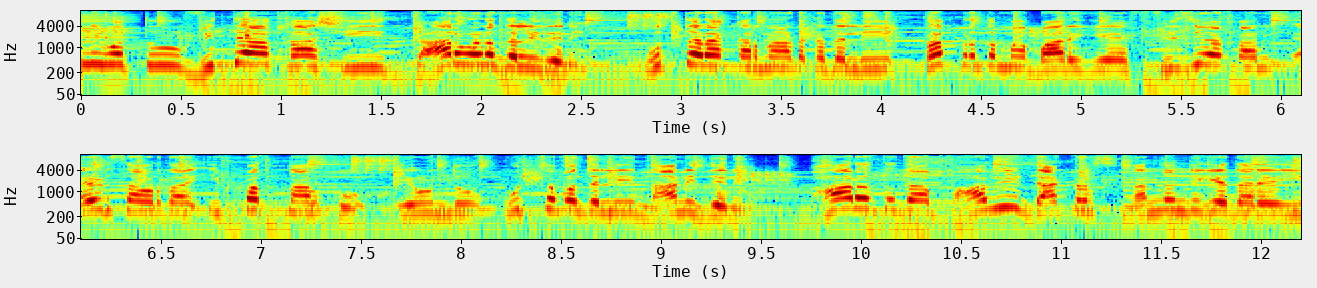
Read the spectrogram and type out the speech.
ನಾನಿವತ್ತು ವಿದ್ಯಾಕಾಶಿ ಧಾರವಾಡದಲ್ಲಿದ್ದೇನೆ. ಉತ್ತರ ಕರ್ನಾಟಕದಲ್ಲಿ ಪ್ರಪ್ರಥಮ ಬಾರಿಗೆ ಫಿಸಿಯೋಕಾನ್ ಎರಡು ಸಾವಿರದ ಇಪ್ಪತ್ನಾಲ್ಕು ಈ ಒಂದು ಉತ್ಸವದಲ್ಲಿ ನಾನಿದ್ದೇನೆ. ಭಾರತದ ಭಾವಿ ಡಾಕ್ಟರ್ಸ್ ನನ್ನೊಂದಿಗೆ ಇದ್ದಾರೆ. ಈ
